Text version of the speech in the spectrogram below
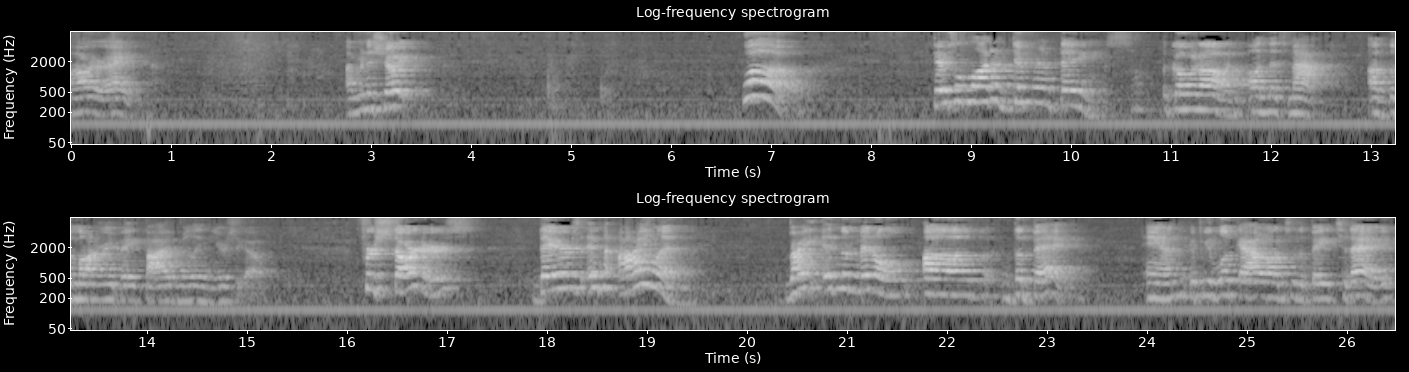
All right. I'm going to show you. Whoa! There's a lot of different things going on on this map of the Monterey Bay 5 million years ago. For starters, there's an island right in the middle of the bay. And if we look out onto the bay today,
